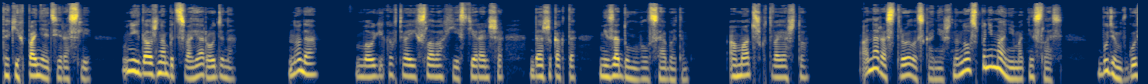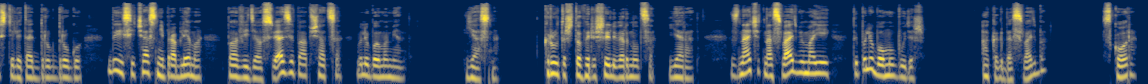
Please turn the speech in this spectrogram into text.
таких понятий росли. У них должна быть своя родина. Ну да, логика в твоих словах есть. Я раньше даже как-то не задумывался об этом. А матушка твоя что? Она расстроилась, конечно, но с пониманием отнеслась. Будем в гости летать друг к другу, да и сейчас не проблема по видеосвязи пообщаться в любой момент. Ясно. Круто, что вы решили вернуться. Я рад. Значит, на свадьбе моей ты по-любому будешь. А когда свадьба? Скоро.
